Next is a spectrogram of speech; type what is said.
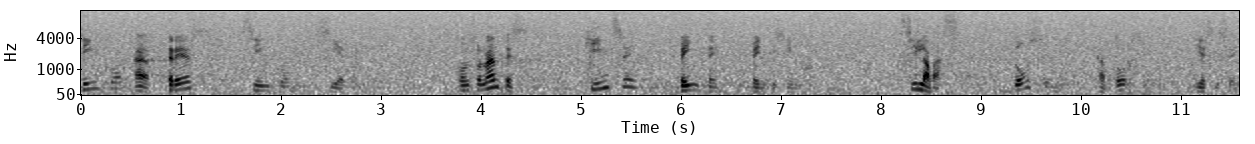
5, ah, 3, 5, 7. Consonantes, 15, 20, 25 sílabas, 12, 14, 16.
